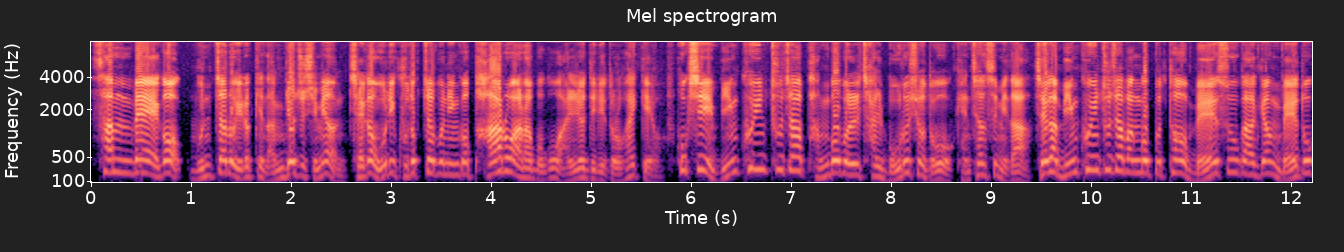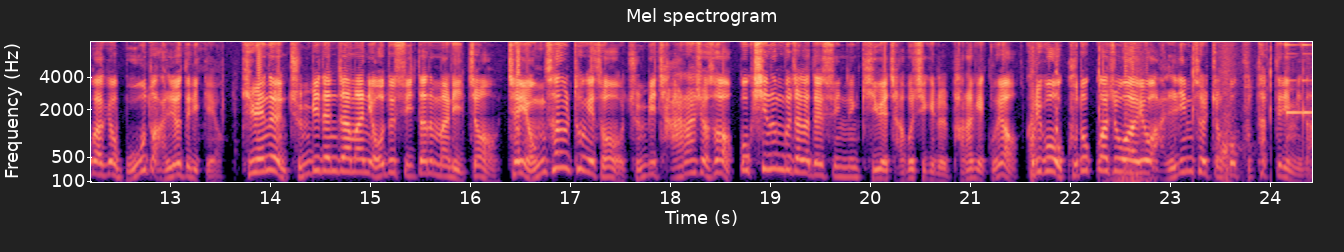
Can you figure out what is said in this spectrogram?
300억 문자로 이렇게 남겨주시면 제가 우리 구독자분인 거 바로 알아보고 알려드리도록 할게요. 혹시 민코인 투자 방법을 잘 모르셔도 괜찮습니다. 제가 민코인 투자 방법부터 매수 가격, 매도 가격 모두 알려드릴게요. 기회는 준비된 자만이 얻을 수 있다는 말이 있죠. 제 영상을 통해서 준비 잘 하셔서 꼭 신흥부자가 될 수 있는 기회 잡으시기를 바라겠고요. 그리고 구독과 좋아요, 알림 설정 꼭 부탁드립니다.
